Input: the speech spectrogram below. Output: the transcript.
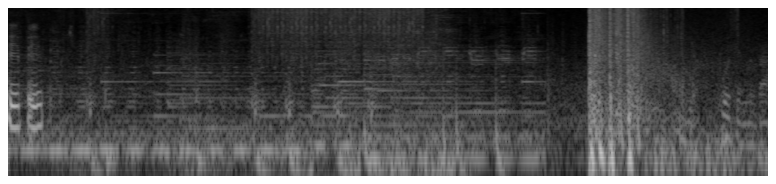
epa, epa. Puta, não dá.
